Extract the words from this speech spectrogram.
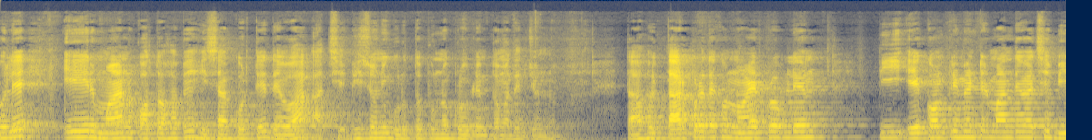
হলে এর মান কত হবে হিসাব করতে দেওয়া আছে। ভীষণই গুরুত্বপূর্ণ প্রবলেম তোমাদের জন্য। তাহলে তারপরে দেখো নয়ের প্রবলেম পি এ কমপ্লিমেন্টের মান দেওয়া আছে বি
